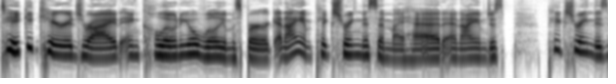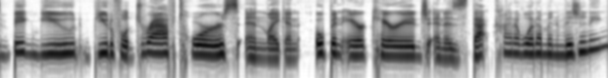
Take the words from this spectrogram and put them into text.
take a carriage ride in Colonial Williamsburg. And I am picturing this in my head, and I am just picturing this big, be- beautiful draft horse and like an open air carriage. And is that kind of what I'm envisioning?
